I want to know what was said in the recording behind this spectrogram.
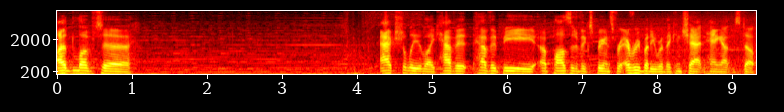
I'd love to actually like have it have it be a positive experience for everybody where they can chat and hang out and stuff.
